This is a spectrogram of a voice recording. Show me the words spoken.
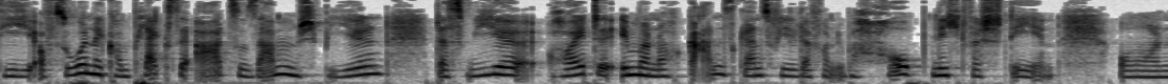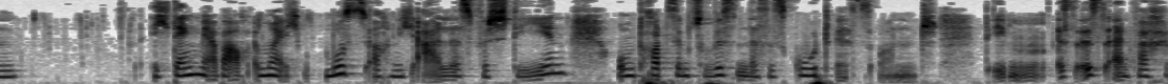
die auf so eine komplexe Art zusammenspielen, dass wir heute immer noch ganz, ganz viel davon überhaupt nicht verstehen. Und ich denke mir aber auch immer, ich muss auch nicht alles verstehen, um trotzdem zu wissen, dass es gut ist. Und eben, es ist einfach,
